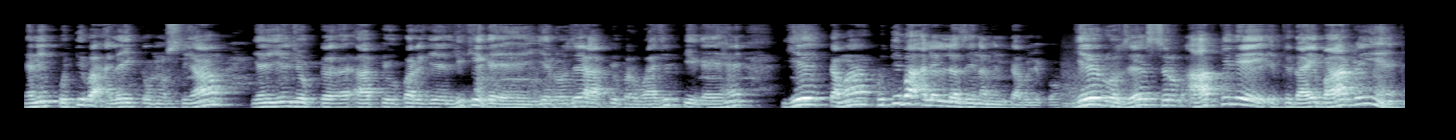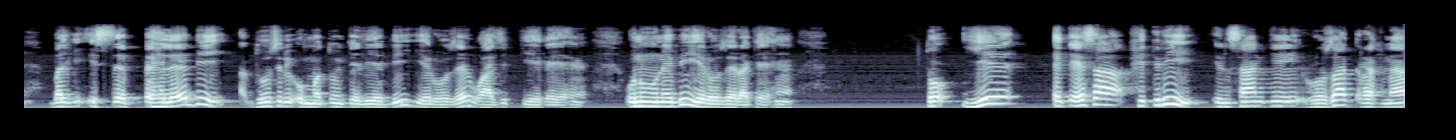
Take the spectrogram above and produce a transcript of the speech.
यानी कुतिबा अलैकुमुस्सियाम यानी ये जो आपके ऊपर ये लिखे गए हैं, ये रोज़े आपके ऊपर वाजिब किए गए हैं, ये कमा कुतिबा अलजीन मिन कबलिको ये रोज़े सिर्फ़ आपके लिए इब्तदाई बार नहीं हैं, बल्कि इससे पहले भी दूसरी उम्मतों के लिए भी ये रोज़े वाजिब किए गए हैं। उन्होंने भी ये रोज़े रखे हैं। तो ये एक ऐसा फितरी इंसान की रोज़ा रखना,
